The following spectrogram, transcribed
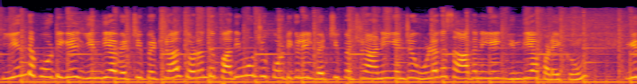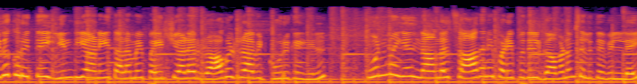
இந்த போட்டியில் இந்தியா வெற்றி பெற்றால் தொடர்ந்து பதிமூன்று போட்டிகளில் வெற்றி பெற்ற அணி என்ற உலக சாதனையை இந்தியா படைக்கும். இதுகுறித்து இந்திய அணி தலைமை பயிற்சியாளர் ராகுல் டிராவிட் கூறுகையில் உண்மையில் நாங்கள் சாதனை படைப்பதில் கவனம் செலுத்தவில்லை.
